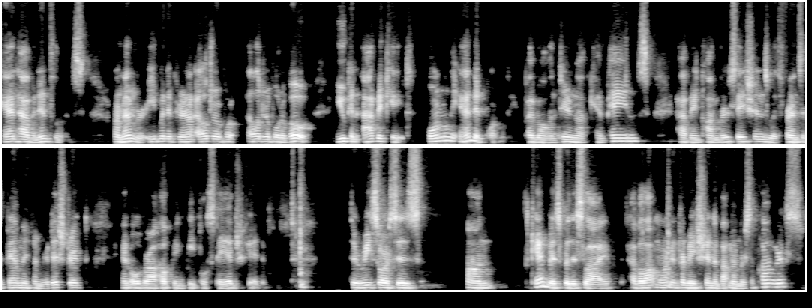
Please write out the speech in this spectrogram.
can have an influence. Remember, even if you're not eligible, eligible to vote, you can advocate formally and informally by volunteering on campaigns, having conversations with friends and family from your district, and overall helping people stay educated. The resources on Canvas for this live have a lot more information about members of Congress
